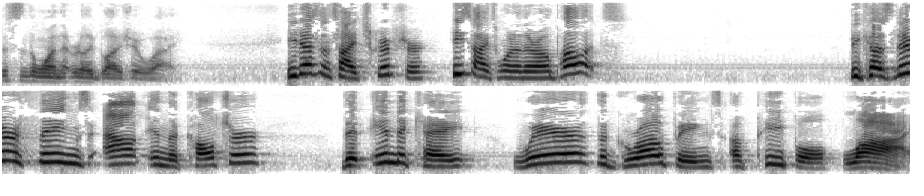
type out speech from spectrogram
this is the one that really blows you away. He doesn't cite Scripture, he cites one of their own poets. Because there are things out in the culture that indicate where the gropings of people lie.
